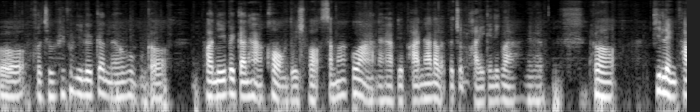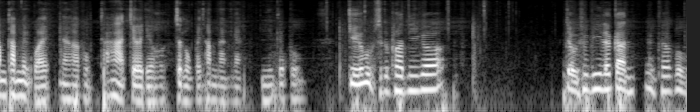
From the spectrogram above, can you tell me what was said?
ก็ขอจบคลิปพวกนี้เลยกันนะครับผมก็พาร์ทนี้เป็นการหาของโดยเฉพาะซะมากกว่านะครับเดี๋ยวพาร์ทหน้าเราแบบประจบภัยกันดีกว่านะครับก็ที่เล็งทำทำหนึ่งไว้นะครับผมถ้าหาเจอเดี๋ยวจะลงไปทำนั้นกันอันนี้ก็ผมโอเคครับผมสำหรับพาร์ทนี้ก็จบคลิปนี้แล้วกันนะครับผม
